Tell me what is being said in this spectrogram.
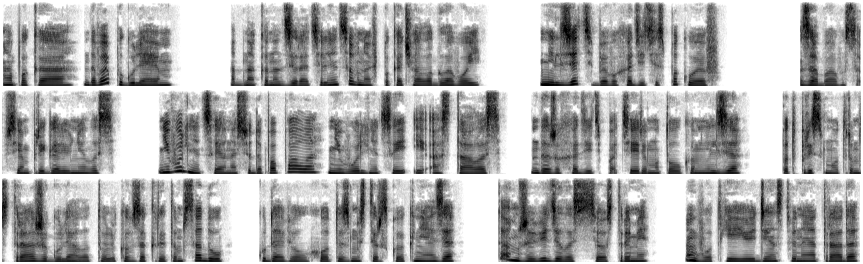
а пока давай погуляем. Однако надзирательница вновь покачала головой. Нельзя тебя выходить из покоев. Забава совсем пригорюнилась. Невольницей она сюда попала, невольницей и осталась. Даже ходить по терему толком нельзя. Под присмотром стражи гуляла только в закрытом саду, куда вел ход из мастерской князя. Там же виделась с сестрами. Вот ее единственная отрада.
